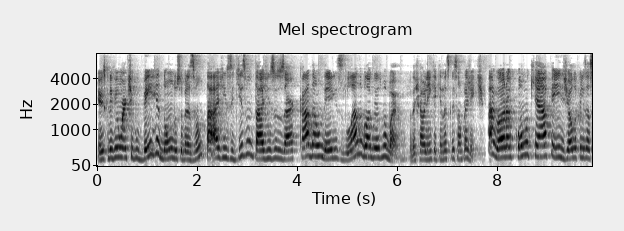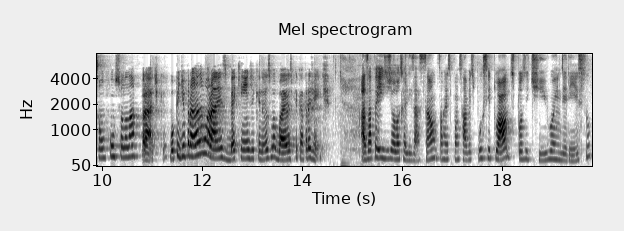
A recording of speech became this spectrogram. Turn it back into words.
Eu escrevi um artigo bem redondo sobre as vantagens e desvantagens de usar cada um deles lá no blog do Mobile. Vou deixar o link aqui na descrição pra gente. Agora, como que a API de geolocalização funciona na prática? Vou pedir para Ana Moraes, back-end aqui no Mobile, explicar pra gente. As APIs de geolocalização são responsáveis por situar o dispositivo ou endereço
